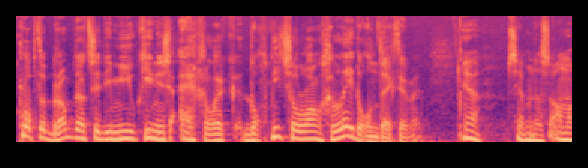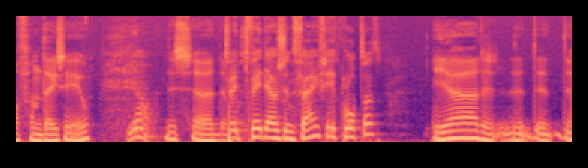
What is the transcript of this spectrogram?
klopt het Bram dat ze die myokines eigenlijk nog niet zo lang geleden ontdekt hebben? Ja, zeg maar, dat is allemaal van deze eeuw. Ja. Dus, uh, 2005, klopt dat? Ja, de, de, de, de,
